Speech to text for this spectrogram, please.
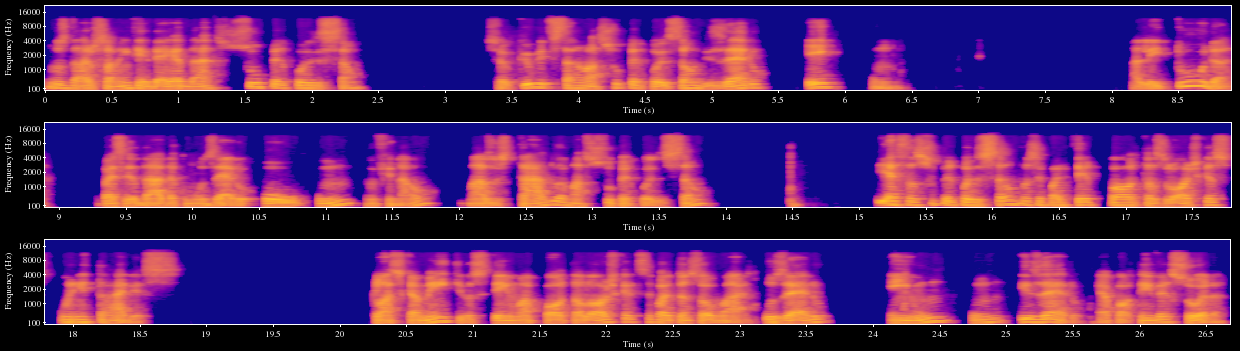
nos dá justamente a ideia da superposição. Seu qubit está numa superposição de 0 e 1. Um. A leitura vai ser dada como 0 ou 1 um no final, mas o estado é uma superposição. E essa superposição você pode ter portas lógicas unitárias. Classicamente, você tem uma porta lógica que você pode transformar o zero em 1, um, 1 um e 0. É a porta inversora.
